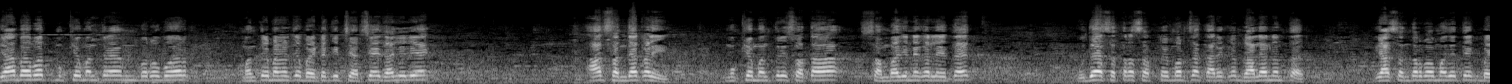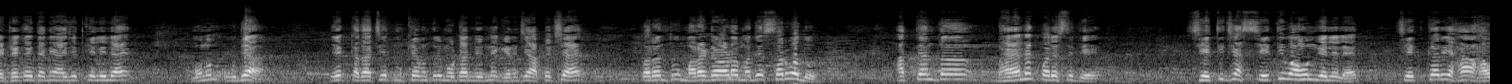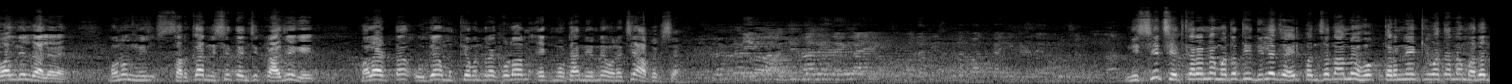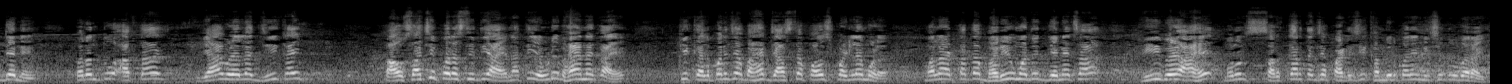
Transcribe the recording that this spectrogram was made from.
याबाबत मुख्यमंत्र्यांबरोबर मंत्रिमंडळाच्या बैठकीत चर्चा झालेली आहे. आज संध्याकाळी मुख्यमंत्री स्वतः संभाजीनगरला येत आहेत. उद्या सतरा सप्टेंबरचा कार्यक्रम झाल्यानंतर या संदर्भामध्ये ते एक बैठकही त्यांनी आयोजित केलेली आहे. म्हणून उद्या एक कदाचित मुख्यमंत्री मोठा निर्णय घेण्याची अपेक्षा आहे. परंतु मराठवाड्यामध्ये सर्व दूर अत्यंत भयानक परिस्थिती आहे. शेतीच्या शेती वाहून गेलेल्या आहेत. शेतकरी हा हवालदिल झालेला आहे. म्हणून नि- सरकार निश्चित त्यांची काळजी घेईल. मला वाटतं उद्या मुख्यमंत्र्यांकडून एक मोठा निर्णय होण्याची अपेक्षा आहे. निश्चित शेतकऱ्यांना मदत ही दिली जाईल पंचनामे हो करणे किंवा त्यांना मदत देणे. परंतु आता या वेळेला जी काही पावसाची परिस्थिती आहे ना ती एवढी भयानक आहे की कल्पनेच्या बाहेर जास्त पाऊस पडल्यामुळं मला वाटतं आता भरीव मदत देण्याचा ही वेळ आहे म्हणून सरकार त्यांच्या पाठीशी खंबीरपणे निश्चित उभं राहील.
